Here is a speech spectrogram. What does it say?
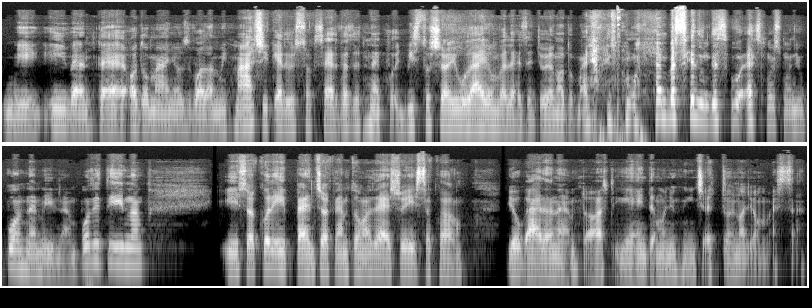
még évente adományoz valamit másik erőszakszervezetnek, hogy biztosan jól álljon vele, ez egy olyan adomány, amit nem beszélünk, de szóval ezt most mondjuk pont nem hívnám pozitívnak, és akkor éppen csak nem tudom, az első éjszaka jogára nem tart igény, de mondjuk nincs ettől nagyon messze.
